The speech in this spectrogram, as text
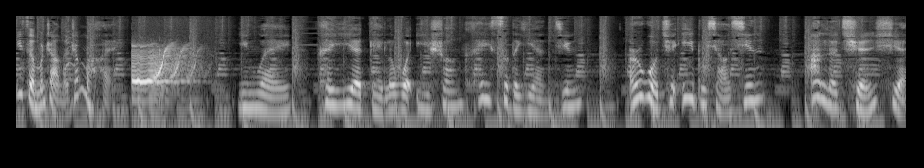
你怎么长得这么黑？因为黑夜给了我一双黑色的眼睛，而我却一不小心按了全选。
